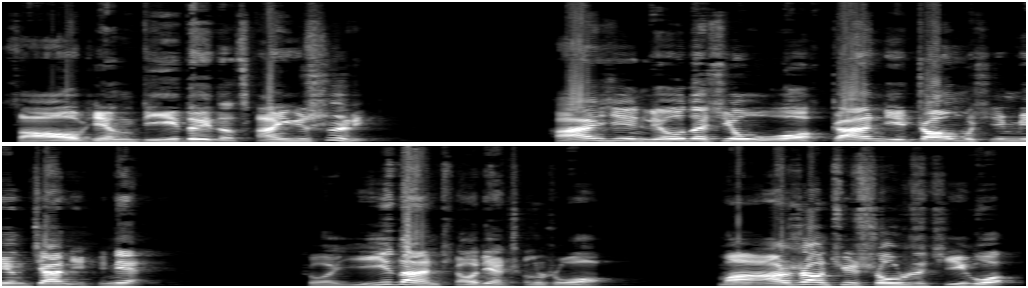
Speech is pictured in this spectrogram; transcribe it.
扫平敌对的残余势力。韩信留在修武，赶紧招募新兵加紧训练，说一旦条件成熟，马上去收拾齐国。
